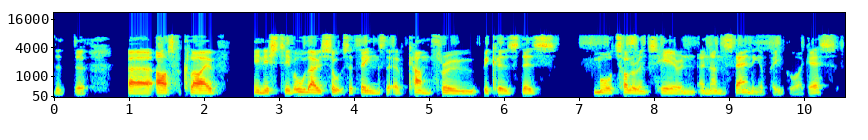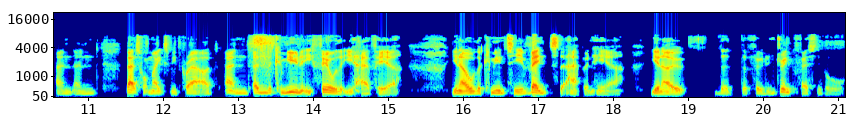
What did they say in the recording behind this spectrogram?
the, the uh, Ask for Clive initiative, all those sorts of things that have come through because there's more tolerance here and, and understanding of people, I guess, and and that's what makes me proud, and and the community feel that you have here. You know, all the community events that happen here, you know, the, the food and drink festival,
